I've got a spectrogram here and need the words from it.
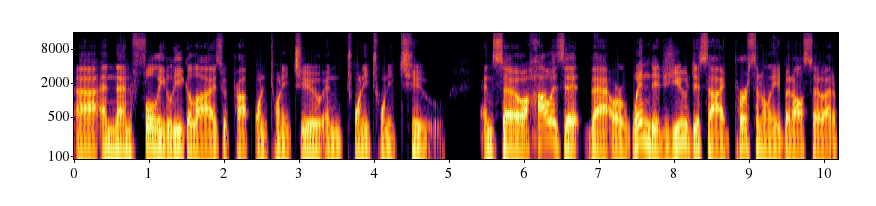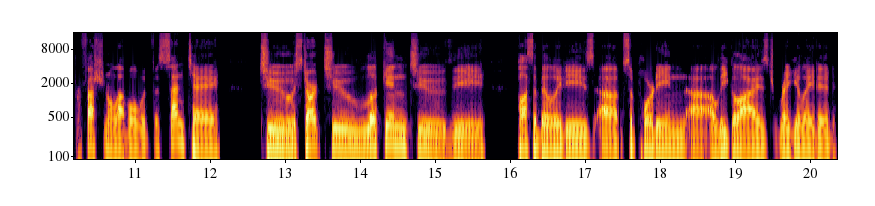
uh, and then fully legalized with Prop 122 in 2022. And so, how is it that, or when did you decide personally, but also at a professional level with Vicente, to start to look into the possibilities of supporting uh, a legalized, regulated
